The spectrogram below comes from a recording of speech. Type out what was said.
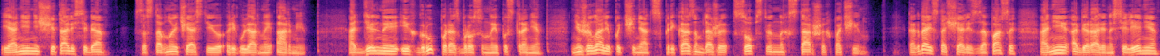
и они не считали себя составной частью регулярной армии. Отдельные их группы, разбросанные по стране, не желали подчиняться приказам даже собственных старших по чину. Когда истощались запасы, они обирали население,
